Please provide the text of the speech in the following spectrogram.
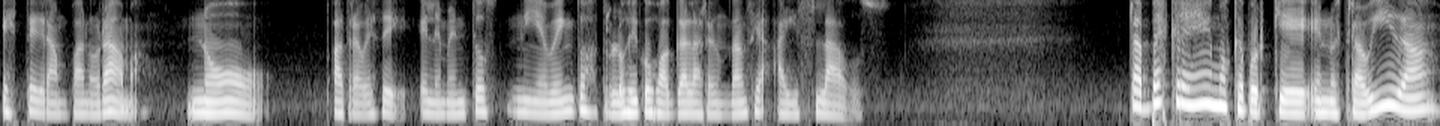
este gran panorama, no a través de elementos ni eventos astrológicos, valga la redundancia, aislados. Tal vez creemos que porque en nuestra vida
